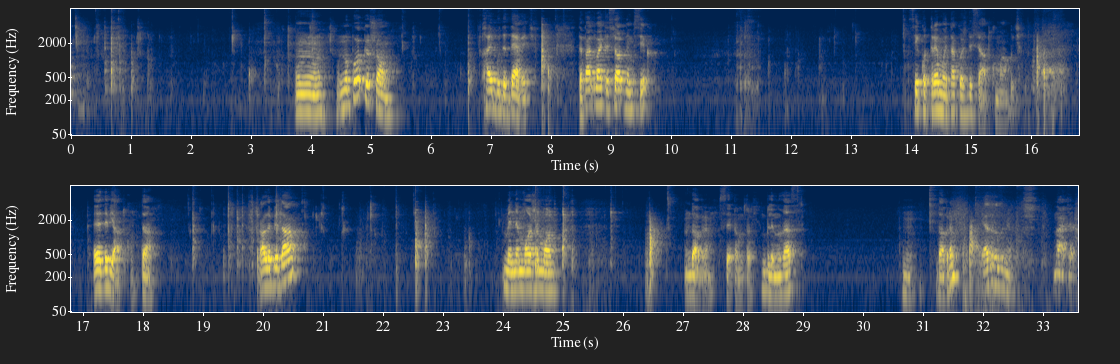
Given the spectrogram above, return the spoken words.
Ну, поки що. Хай буде 9. Тепер давайте сьорбнемо сік. Сік отримує також десятку, мабуть. Е, дев'ятку, так. Але біда. Ми не можемо. Добре, сипемо трохи. Блін, зараз. Добре. Я зрозумів. Натяк.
